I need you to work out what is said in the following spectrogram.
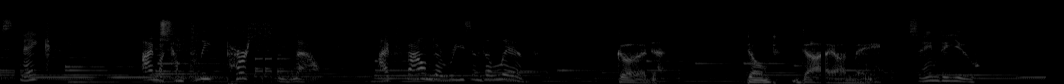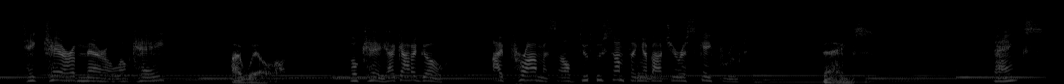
Snake, I'm a complete person now. I've found a reason to live. Good. Don't die on me. Same to you. Take care of Meryl, okay? I will. Okay, I gotta go. I promise I'll do something about your escape route. Thanks. Thanks?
